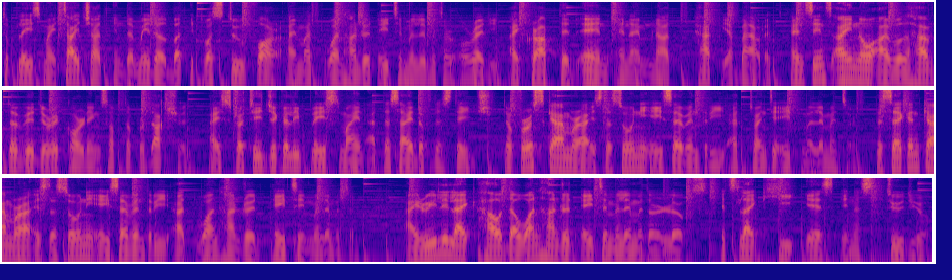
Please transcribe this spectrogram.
to place my tight shot in the middle but it was too far. I'm at 180mm already. I cropped it in and I'm not happy about it. And since I know I will have the video recordings of the production, I strategically placed mine at the side of the stage. The first camera is the Sony a7 III at 28mm. The second camera is the Sony a7 III at 180mm. I really like how the 180mm looks. It's like he is in a studio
